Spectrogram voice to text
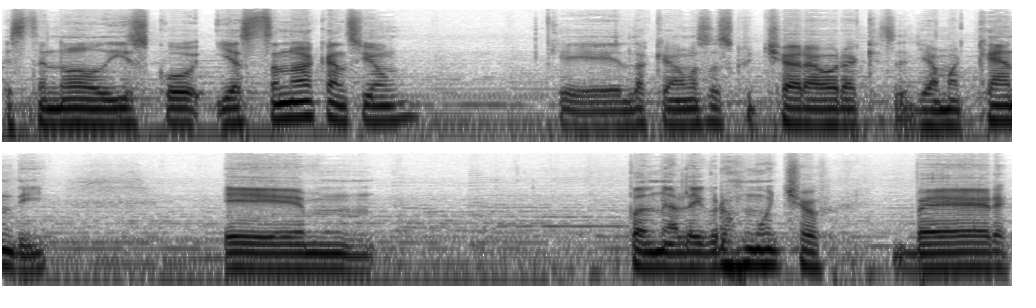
este nuevo disco y esta nueva canción que es la que vamos a escuchar ahora que se llama Candy Em, pues me alegro mucho ver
